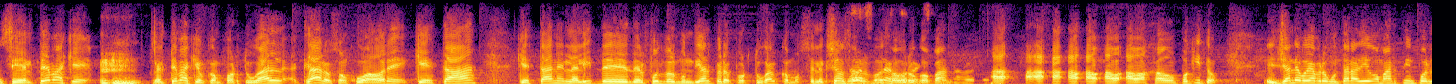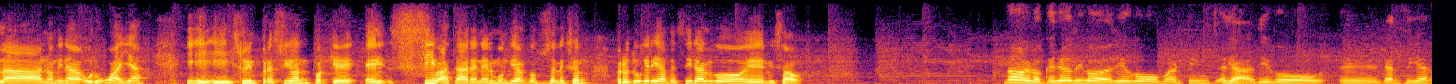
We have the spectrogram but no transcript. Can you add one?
Sí, el tema es que el tema es que con Portugal, claro, son jugadores que está que están en la elite del fútbol mundial, pero Portugal como selección, salvo esa Eurocopa, ha, bajado un poquito. Ya le voy a preguntar a Diego Martín por la nómina uruguaya y, su impresión, porque él sí va a estar en el mundial con su selección, pero tú querías decir algo, eh, Luisao. No, lo que yo digo a Diego Martín, eh, ya, Diego eh, García,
